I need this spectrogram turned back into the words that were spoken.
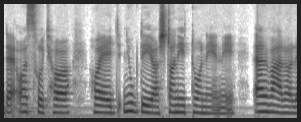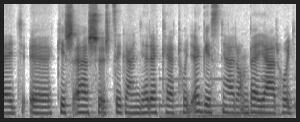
de az, hogyha ha egy nyugdíjas tanítónéni elvállal egy kis elsős cigány gyereket, hogy egész nyáron bejár, hogy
